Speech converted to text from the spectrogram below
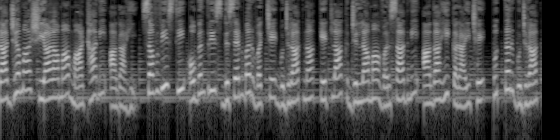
રાજ્યમાં શિયાળામાં માઠાની આગાહી. સવ્વીસથી ઓગણત્રીસ ડિસેમ્બર વચ્ચે ગુજરાતના કેટલાક જિલ્લામાં વરસાદની આગાહી કરાઈ છે. ઉત્તર ગુજરાત,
